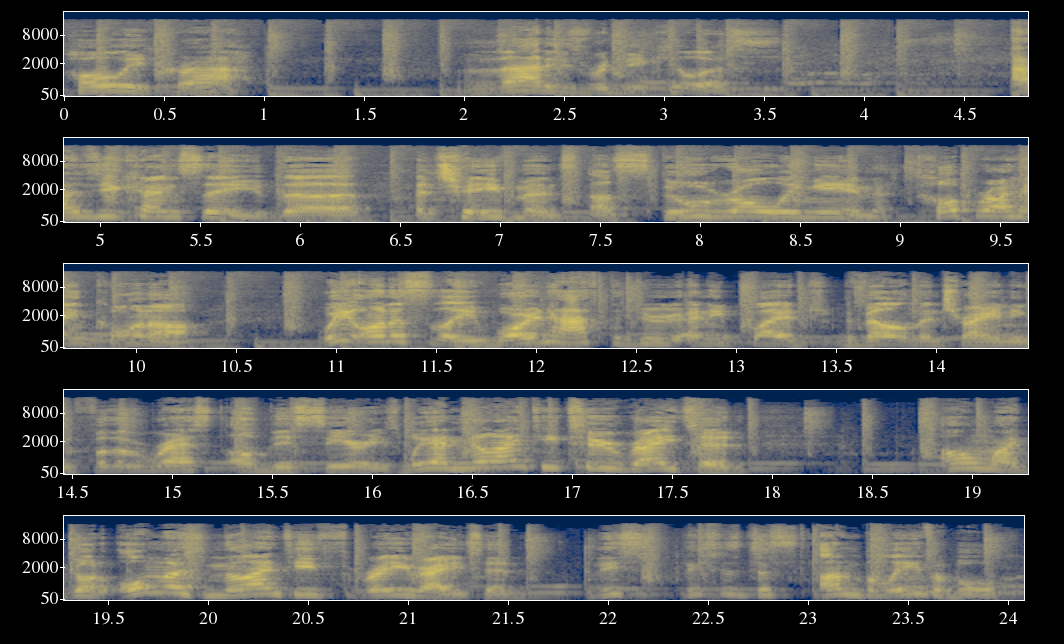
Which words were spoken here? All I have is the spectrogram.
Holy crap. That is ridiculous. As you can see, the achievements are still rolling in. Top right hand corner. We honestly won't have to do any player development training for the rest of this series. We are 92 rated. Oh my god, almost 93 rated. This this is just unbelievable.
